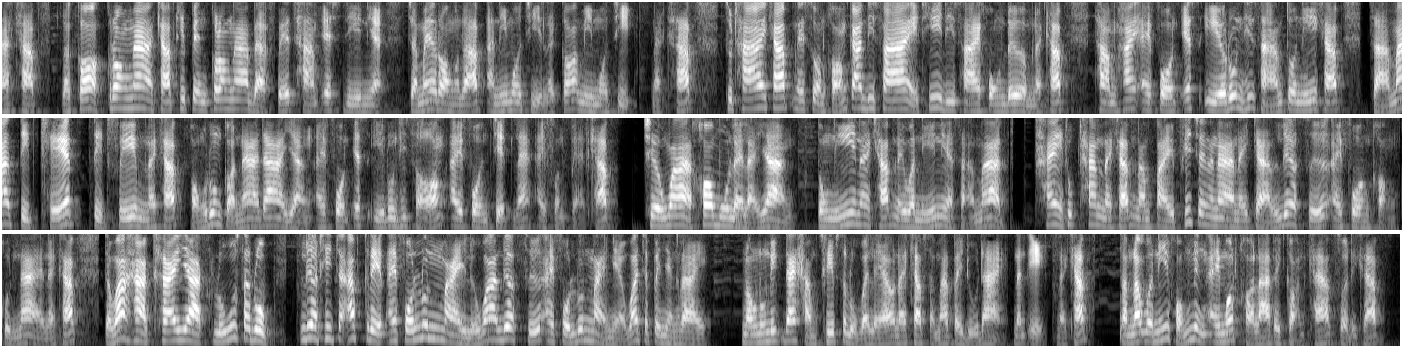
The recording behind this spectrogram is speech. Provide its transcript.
นะครับ แล้วก็กล้องหน้าครับที่เป็นกล้องหน้าแบบ FaceTime HD เนี่ยจะไม่รองรับ Animoji และก็ Memoji นะครับ สุดท้ายครับในส่วนของการดีไซน์ที่ดีไซน์คงเดิมนะครับทำให้ iPhone SE รุ่นที่ 3 ตัวนี้ครับสามารถติดเคสติดฟิล์มนะครับของรุ่นก่อนหน้าได้อย่าง iPhone SE รุ่นที่ 2 iPhone 7 และ iPhone 8 ครับเชื่อว่าข้อมูลหลาย ๆ อย่าง ตรงนี้นะครับในวันนี้เนี่ยสามารถ ให้ทุกท่านนะครับนำไปพิจารณาในการเลือกซื้อ iPhone ของคุณได้นะครับ แต่ว่าหากใครอยากรู้สรุปเลือกที่จะอัปเกรด iPhone รุ่นใหม่หรือว่าเลือกซื้อ iPhone รุ่นใหม่เนี่ยว่าจะเป็นอย่างไร น้องนุ๊กนิกได้ทำคลิปสรุปไว้แล้วนะครับ สามารถไปดูได้นั่นเองนะครับสำหรับวันนี้ผมหนึ่งไอมดขอลาไปก่อนครับ สวัสดีครับ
